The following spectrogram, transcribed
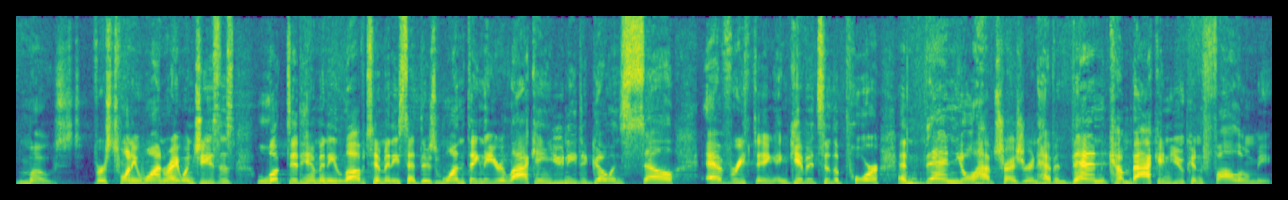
most? Verse 21, right? When Jesus looked at him and he loved him and he said, There's one thing that you're lacking. You need to go and sell everything and give it to the poor, and then you'll have treasure in heaven. Then come back and you can follow me.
